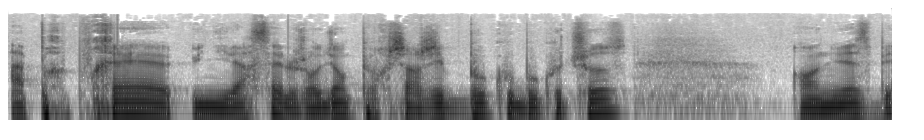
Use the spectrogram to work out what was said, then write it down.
à peu près universels. Aujourd'hui, on peut recharger beaucoup, beaucoup de choses en USB.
